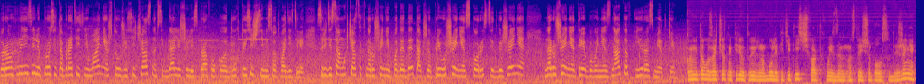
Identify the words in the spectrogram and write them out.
Правоохранители просят обратить внимание, что уже сейчас навсегда лишились прав около 2700 водителей. Среди самых частых нарушений ПДД также превышение скорости движения, нарушение требования знаков и разметки. Кроме того, за отчетный период выявлено более 5000 фактов выезда на встречную полосу движения.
